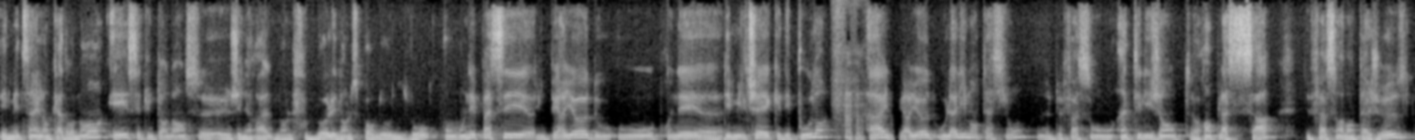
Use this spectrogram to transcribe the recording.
les médecins et l'encadrement et c'est une tendance euh, générale dans le football et dans le sport de haut niveau. On est passé d'une période où, où on prenait des milkshakes et des poudres à une période où l'alimentation de façon intelligente remplace ça de façon avantageuse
